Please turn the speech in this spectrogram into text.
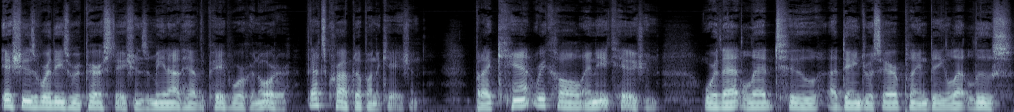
issues where these repair stations may not have the paperwork in order, that's cropped up on occasion. But I can't recall any occasion where that led to a dangerous airplane being let loose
